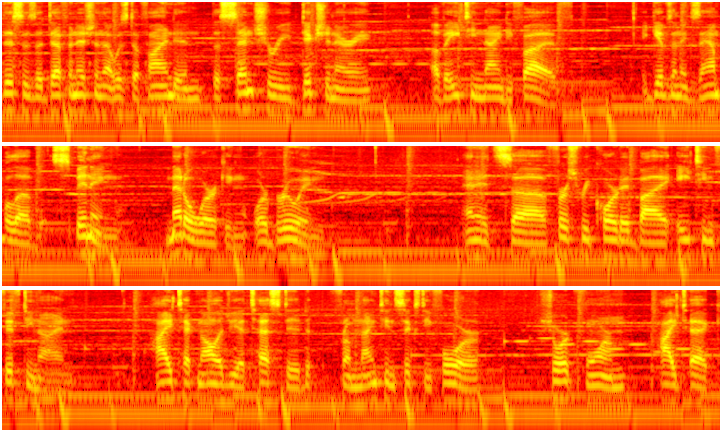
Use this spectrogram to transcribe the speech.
This is a definition that was defined in the Century Dictionary of 1895. It gives an example of spinning, metalworking, or brewing. And it's uh, first recorded by 1859. High technology attested from 1964. Short form high tech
